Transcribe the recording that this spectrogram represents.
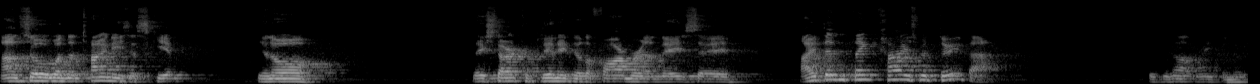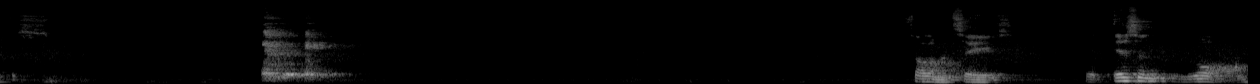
And so when the townies escape, you know, they start complaining to the farmer and they say, I didn't think cows would do that. Did you not read the notice? Solomon says, it isn't wrong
